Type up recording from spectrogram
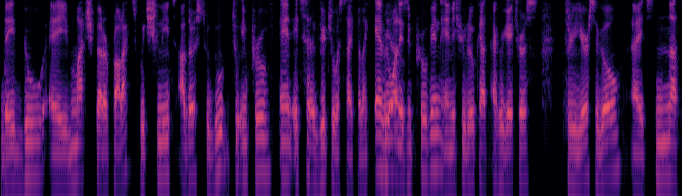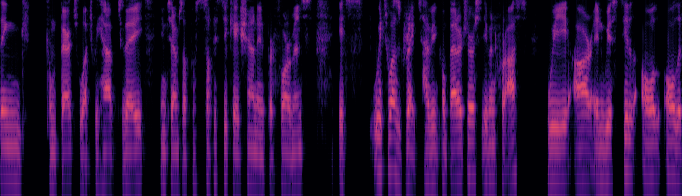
They do a much better product, which leads others to do, to improve. And it's a virtuous cycle. Like everyone yeah. is improving. And if you look at aggregators three years ago, uh, it's nothing compared to what we have today in terms of sophistication and performance. It's which was great having competitors even for us. We are and we're still all all the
